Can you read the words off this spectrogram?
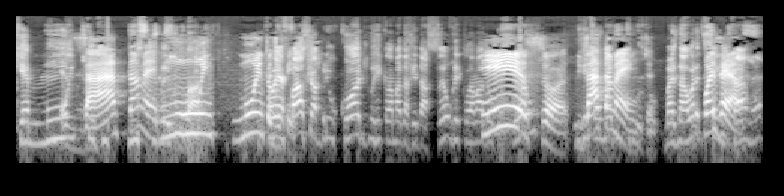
que é muito Exatamente, muito, muito então é difícil. é fácil abrir o código, reclamar da redação, reclamar Isso, exatamente. Mas na hora de pois sentar, é. né?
